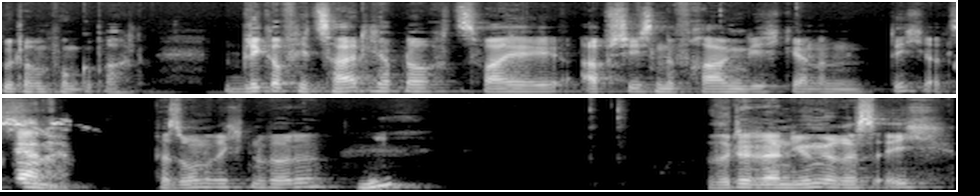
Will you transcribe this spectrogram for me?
Gut auf den Punkt gebracht. Mit Blick auf die Zeit, ich habe noch zwei abschließende Fragen, die ich gerne an dich als gerne. Person richten würde. Hm? Würde dein jüngeres Ich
